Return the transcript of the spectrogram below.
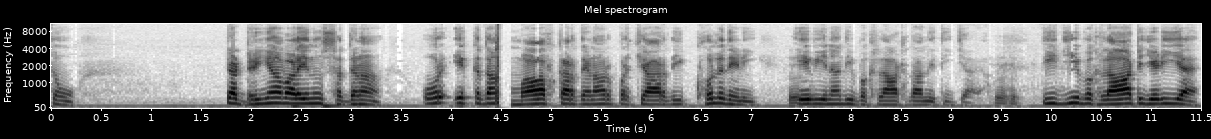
ਤੋਂ ਢੱਡਰੀਆਂ ਵਾਲੇ ਨੂੰ ਸੱਦਣਾ ਔਰ ਇੱਕਦਮ ਮਾਫ ਕਰ ਦੇਣਾ ਔਰ ਪ੍ਰਚਾਰ ਦੀ ਖੁੱਲ ਦੇਣੀ ਇਹ ਵੀ ਇਹਨਾਂ ਦੀ ਬਖਲਾਟ ਦਾ ਨਤੀਜਾ ਆ। ਤੀਜੀ ਬਖਲਾਟ ਜਿਹੜੀ ਹੈ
